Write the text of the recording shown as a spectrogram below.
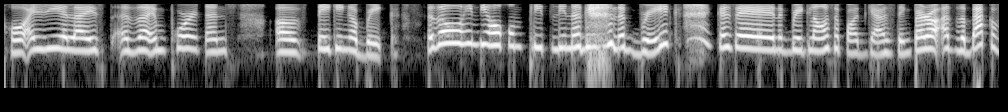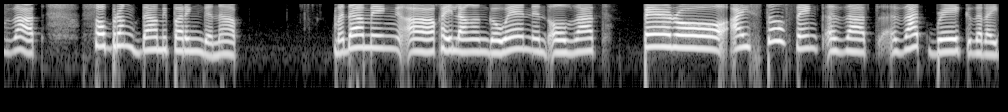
ako, I realized the importance of taking a break. Though, hindi ako completely nag, nag-break kasi nag-break lang ako sa podcasting. Pero at the back of that, sobrang dami pa rin ganap. Madaming uh, kailangan gawin and all that. Pero I still think that that break that I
